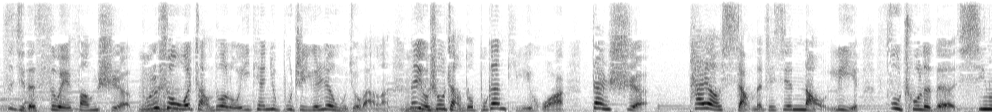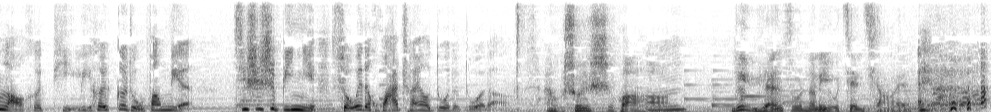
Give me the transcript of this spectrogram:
自己的思维方式，不是说我掌舵了，我一天就布置一个任务就完了。那有时候掌舵不干体力活儿，但是他要想的这些脑力付出了的辛劳和体力和各种方面，其实是比你所谓的划船要多得多的。哎，我说句实话哈，你这语言组织能力有渐强哎。可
